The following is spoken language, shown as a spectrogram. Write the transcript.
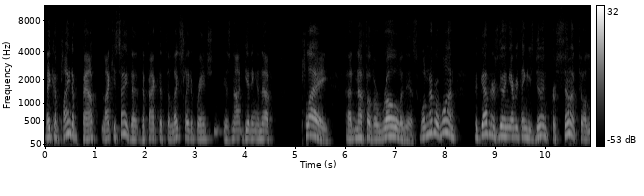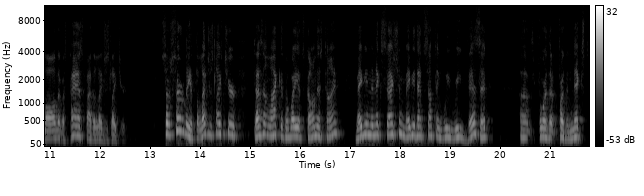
they complain about, like you say, the, the fact that the legislative branch is not getting enough play, enough of a role in this. Well, number one, the governor's doing everything he's doing pursuant to a law that was passed by the legislature. So certainly if the legislature doesn't like it the way it's gone this time, maybe in the next session, maybe that's something we revisit uh, for the, for the next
